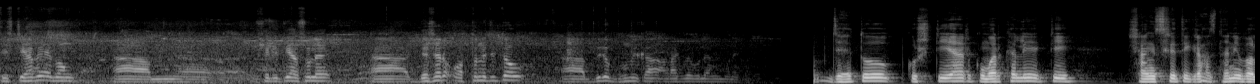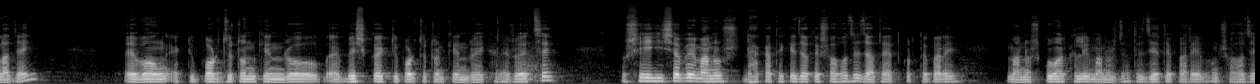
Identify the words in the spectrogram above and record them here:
সৃষ্টি হবে এবং সেটিতে আসলে দেশের অর্থনীতিতেও বিরূপ ভূমিকা রাখবে বলে আমি মনে করি। যেহেতু কুষ্টিয়ার কুমারখালী একটি সাংস্কৃতিক রাজধানী বলা যায় এবং একটি পর্যটন কেন্দ্র বেশ কয়েকটি পর্যটন কেন্দ্র এখানে রয়েছে। তো সেই হিসাবে মানুষ ঢাকা থেকে যাতে সহজে যাতায়াত করতে পারে, মানুষ কুমারখালীর মানুষ যাতে যেতে পারে এবং সহজে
